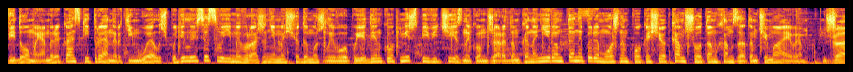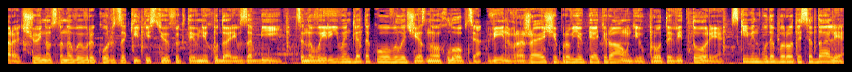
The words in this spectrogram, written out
Відомий американський тренер Тім Велч поділився своїми враженнями щодо можливого поєдинку між співвітчизником Джаредом Кананіром та непереможним поки що камшотом Хамзатом Чимаєвим. Джаред щойно встановив рекорд за кількістю ефективних ударів за бій. Це новий рівень для такого величезного хлопця. Він вражаючи провів 5 раундів проти Вітторі. З ким він буде боротися далі?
